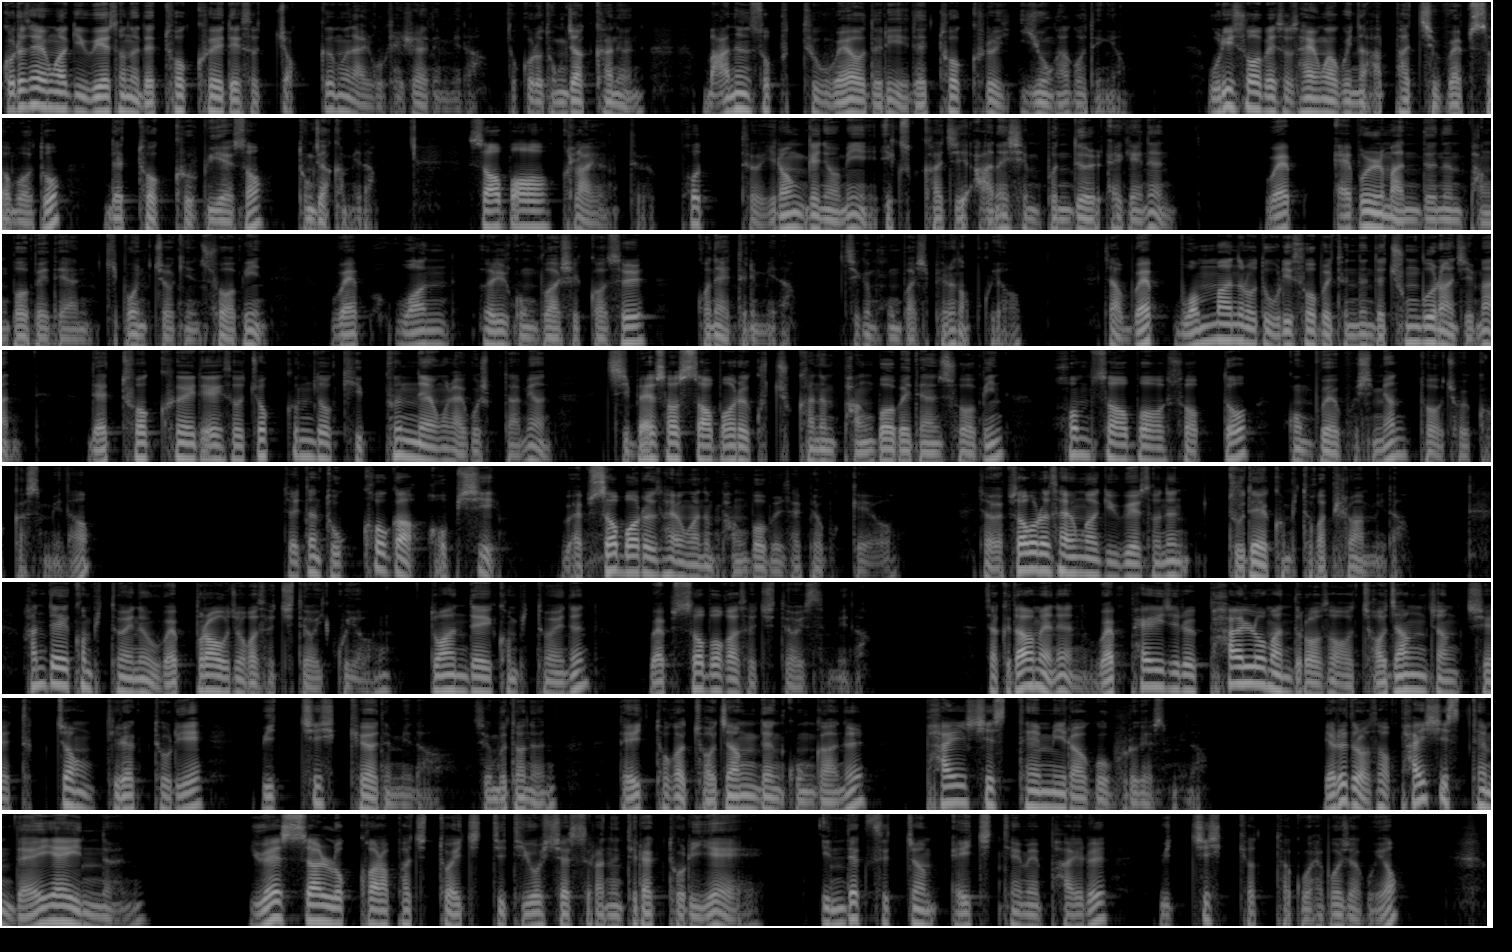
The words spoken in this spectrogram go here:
Docker를 사용하기 위해서는 네트워크에 대해서 조금은 알고 계셔야 됩니다. Docker로 동작하는 많은 소프트웨어들이 네트워크를 이용하거든요. 우리 수업에서 사용하고 있는 아파치 웹 서버도 네트워크 위에서 동작합니다. 서버, 클라이언트, 포트 이런 개념이 익숙하지 않으신 분들에게는 웹 앱을 만드는 방법에 대한 기본적인 수업인 웹 1을 공부하실 것을 권해드립니다 지금 공부하실 필요는 없고요. 자, 웹 1만으로도 우리 수업을 듣는데 충분하지만 네트워크에 대해서 조금 더 깊은 내용을 알고 싶다면 집에서 서버를 구축하는 방법에 대한 수업인 홈 서버 수업도 공부해 보시면 더 좋을 것 같습니다. 자, 일단 도커가 없이 웹 서버를 사용하는 방법을 살펴볼게요. 자, 웹 서버를 사용하기 위해서는 두 대의 컴퓨터가 필요합니다 한 대의 컴퓨터에는 웹브라우저가 설치되어 있고요. 또 한 대의 컴퓨터에는 웹서버가 설치되어 있습니다. 자, 그 다음에는 웹페이지를 파일로 만들어서 저장 장치의 특정 디렉토리에 위치시켜야 됩니다. 지금부터는 데이터가 저장된 공간을 파일 시스템이라고 부르겠습니다. 예를 들어서 파일 시스템 내에 있는 usr local apache2 htdocs라는 디렉토리에 index.html 파일을 위치시켰다고 해보자고요.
